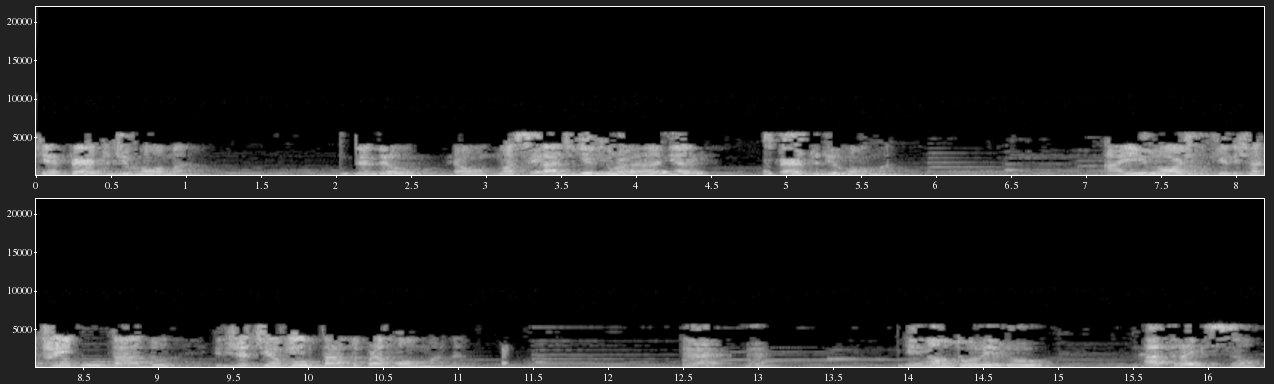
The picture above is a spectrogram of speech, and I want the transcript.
que é perto de Roma, entendeu? É uma cidade litorânea perto de Roma. Aí, lógico que ele já tinha voltado, ele já tinha voltado para Roma, né? É, é. Ele não tolerou a traição.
